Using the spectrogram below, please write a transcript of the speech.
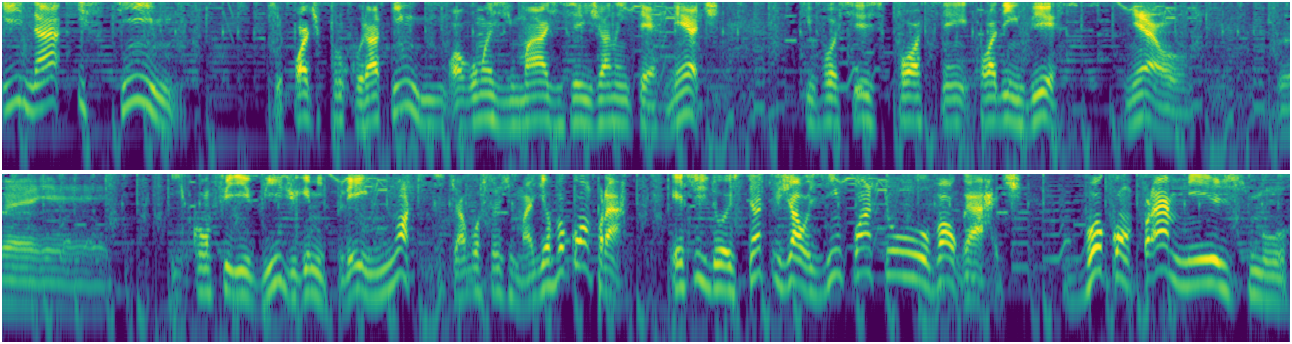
e na Steam. Você pode procurar, tem algumas imagens aí já na internet que vocês podem, podem ver, né? O, é, e conferir vídeo, gameplay. Nossa, já gostou demais. E eu vou comprar esses dois, tanto o Jalzinho quanto o Valgard. Vou comprar mesmo.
